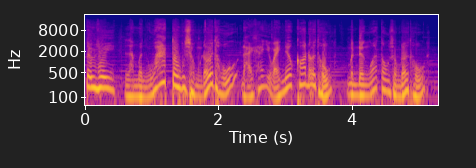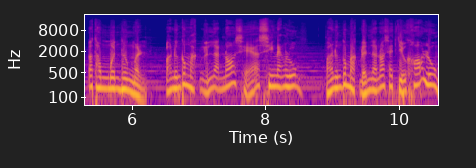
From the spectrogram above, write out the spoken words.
tư duy là mình quá tôn sùng đối thủ. Đại khái như vậy, nếu có đối thủ, mình đừng quá tôn sùng đối thủ. Nó thông minh hơn mình. Bạn đừng có mặc định là nó sẽ siêng năng luôn. Bạn đừng có mặc định là nó sẽ chịu khó luôn.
